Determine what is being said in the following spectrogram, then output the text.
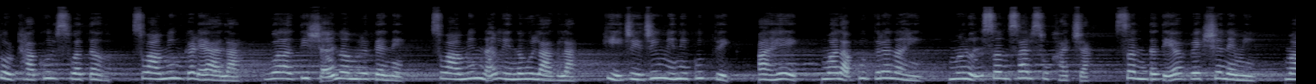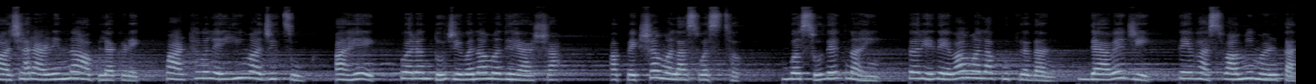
तो ठाकूर स्वतः स्वामींकडे आला व अतिशय नम्रतेने स्वामींना विनवू लागला. की जीजी मिनी पुत्री आहे मला पुत्र नाही म्हणून संसार सुखाच्या संतती अपेक्षेने मी माझ्या राणींना आपल्याकडे पाठवले ही माझी चूक आहे परंतु जीवनामध्ये आशा अपेक्षा मला स्वस्थ बसू देत नाही. तरी देवा मला पुत्रदान द्यावे जी तेव्हा स्वामी म्हणतात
